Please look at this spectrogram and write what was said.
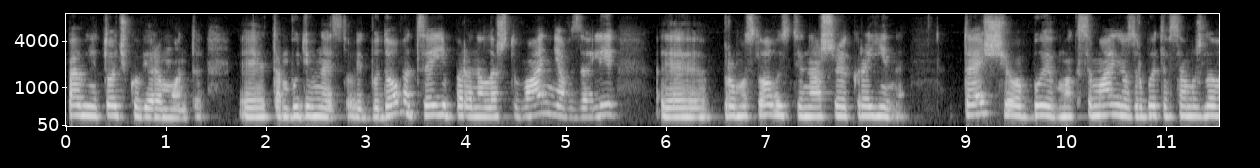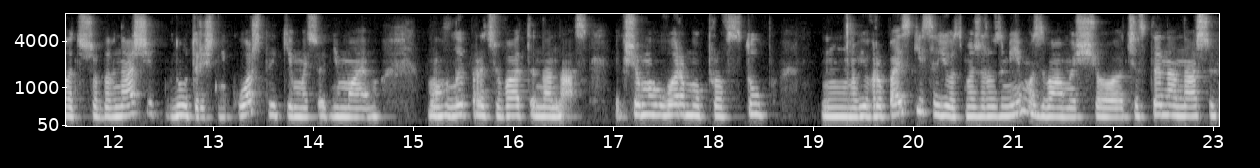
певні точкові ремонти, е, там будівництво. Відбудова це є переналаштування взагалі промисловості нашої країни. Те, щоб максимально зробити все можливе, щоб в наші внутрішні кошти, які ми сьогодні маємо, могли працювати на нас. Якщо ми говоримо про вступ в Європейський Союз, ми ж розуміємо з вами, що частина наших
